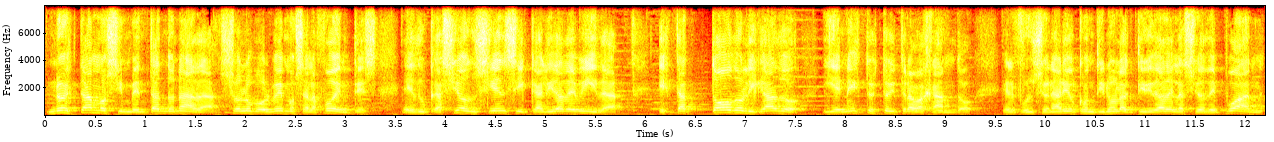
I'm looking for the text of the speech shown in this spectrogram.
No estamos inventando nada, solo volvemos a las fuentes, educación, ciencia y calidad de vida. Está todo ligado y en esto estoy trabajando. El funcionario continuó la actividad en la ciudad de Puan,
